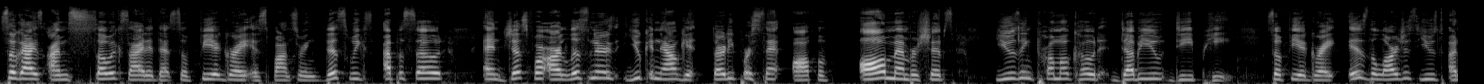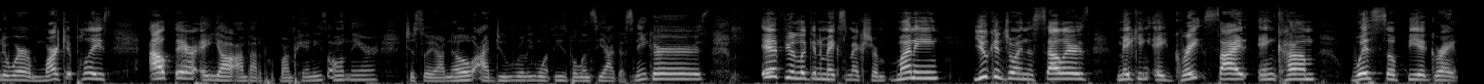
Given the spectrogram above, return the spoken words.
So, guys, I'm so excited that Sofia Gray is sponsoring this week's episode. And just for our listeners, you can now get 30% off of all memberships using promo code WDP. Sofia Gray is the largest used underwear marketplace out there. And y'all, I'm about to put my panties on there just so y'all know I do really want these Balenciaga sneakers. If you're looking to make some extra money, you can join the sellers, making a great side income with Sofia Gray.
